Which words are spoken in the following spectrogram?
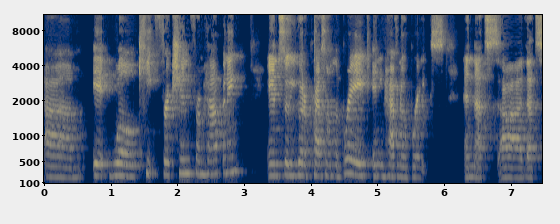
um, it will keep friction from happening. And so you go to press on the brake and you have no brakes. And that's, uh, that's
